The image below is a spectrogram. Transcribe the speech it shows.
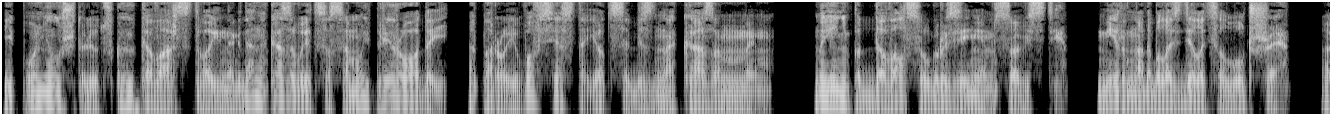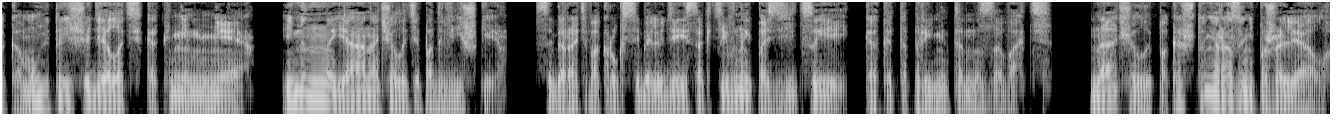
и понял, что людское коварство иногда наказывается самой природой, а порой и вовсе остается безнаказанным. Но я не поддавался угрызениям совести. Мир надо было сделать лучше. А кому это еще делать, как не мне? Именно я начал эти подвижки. Собирать вокруг себя людей с активной позицией, как это принято называть. Начал и пока что ни разу не пожалел.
